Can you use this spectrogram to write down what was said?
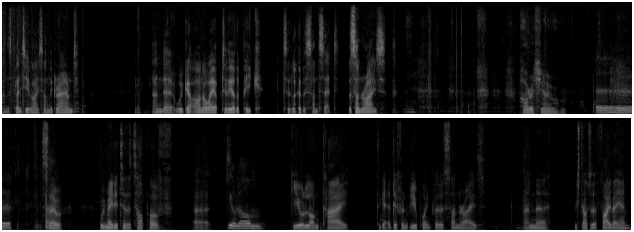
And there's plenty of ice on the ground. And uh, we got on our way up to the other peak to look at the sunset, the sunrise. Horror show. Uh, so we made it to the top of uh, Kew Lom. Tai to get a different viewpoint for the sunrise. And uh, we started at 5 a.m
